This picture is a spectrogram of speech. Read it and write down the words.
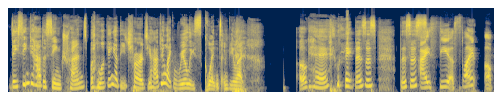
They seem to have the same trends, but looking at these charts, you have to like really squint and be like, okay, like this is, this is, I see a slight up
